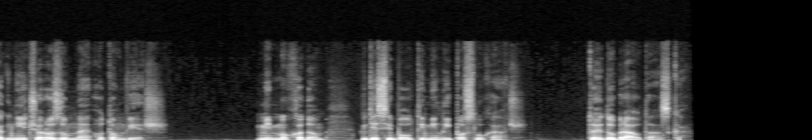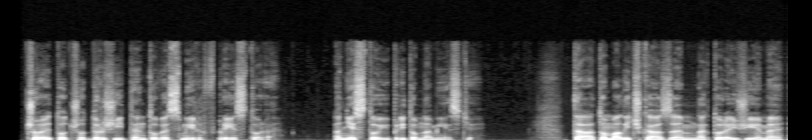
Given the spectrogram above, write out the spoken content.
ak niečo rozumné o tom vieš. Mimochodom, kde si bol ty, milý poslucháč? To je dobrá otázka. Čo je to, čo drží tento vesmír v priestore a nestojí pritom na mieste? Táto maličká zem, na ktorej žijeme,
